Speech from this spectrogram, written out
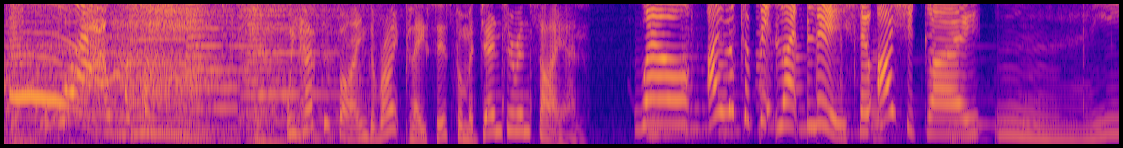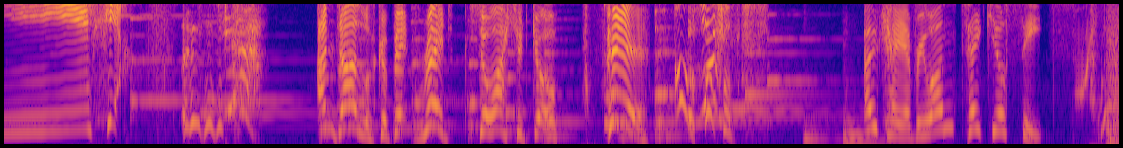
wow! We have to find the right places for magenta and cyan. Well, I look a bit like blue, so I should go... Mm, here. yeah! And I look a bit red, so I should go here! Oh, yes! OK, everyone, take your seats. Red!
